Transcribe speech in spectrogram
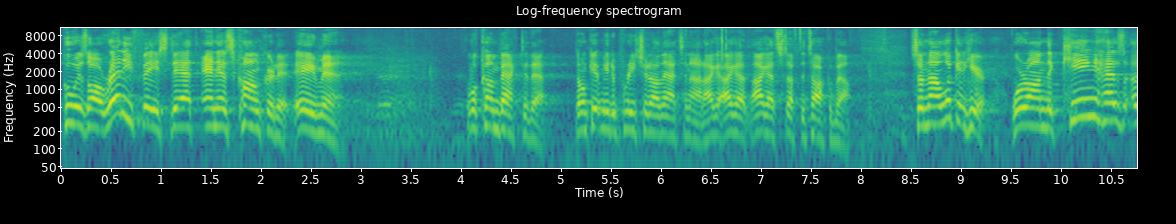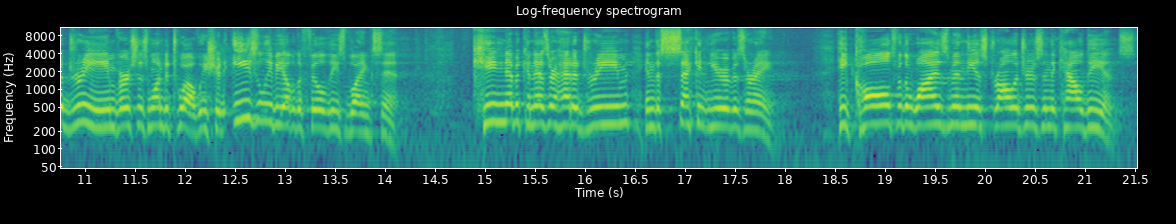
who has already faced death and has conquered it. Amen. Amen. We'll come back to that. Don't get me to preach it on that tonight. I I got, I got stuff to talk about. So now look at here. We're on the king has a dream, verses 1 to 12. We should easily be able to fill these blanks in. King Nebuchadnezzar had a dream in the second year of his reign. He called for the wise men, the astrologers, and the Chaldeans.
